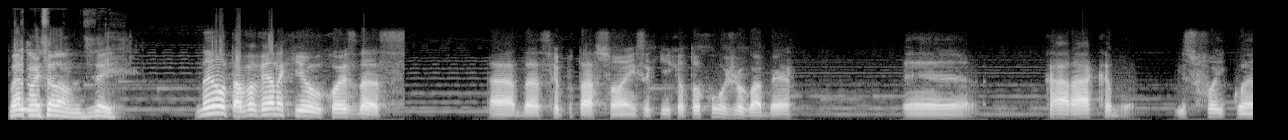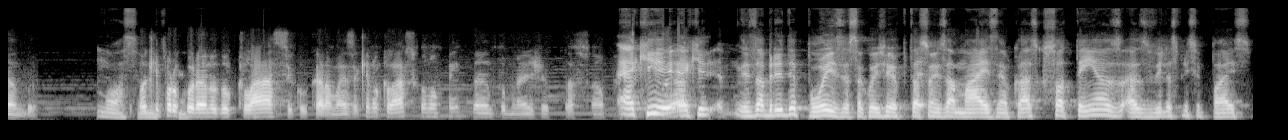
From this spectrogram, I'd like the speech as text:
Vai lá, Marcelão, diz aí. Não, tava vendo aqui o coisa das ah, das reputações aqui, que eu tô com o jogo aberto. É... Caraca, meu. Isso foi quando? Nossa. Tô aqui procurando do clássico, cara, mas aqui no clássico não tem tanto mais de reputação. É que, é. é que eles abriram depois essa coisa de reputações é. a mais, né? O clássico só tem as, as vilas principais.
